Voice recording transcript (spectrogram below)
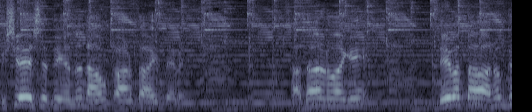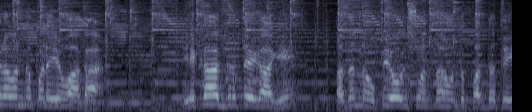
ವಿಶೇಷತೆಯನ್ನು ನಾವು ಕಾಣ್ತಾ ಇದ್ದೇವೆ. ಸಾಧಾರಣವಾಗಿ ದೇವತಾ ಅನುಗ್ರಹವನ್ನು ಪಡೆಯುವಾಗ ಏಕಾಗ್ರತೆಗಾಗಿ ಅದನ್ನು ಉಪಯೋಗಿಸುವಂತಹ ಒಂದು ಪದ್ಧತಿ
